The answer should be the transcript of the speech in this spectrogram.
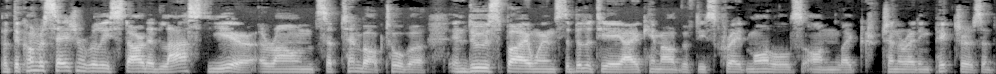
But the conversation really started last year around september october induced by when stability ai came out with these great models on like generating pictures. And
